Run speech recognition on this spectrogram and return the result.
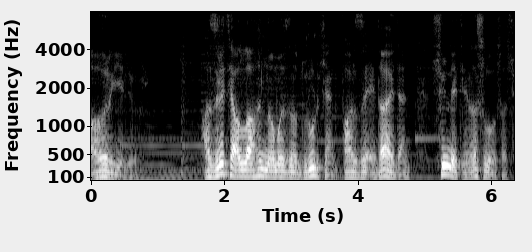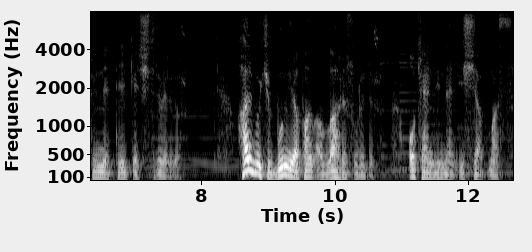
ağır geliyor. Hazreti Allah'ın namazına dururken farzı eda eden sünneti nasıl olsa sünnet deyip geçiştiriveriyor. Halbuki bunu yapan Allah Resulüdür. O kendinden iş yapmaz.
